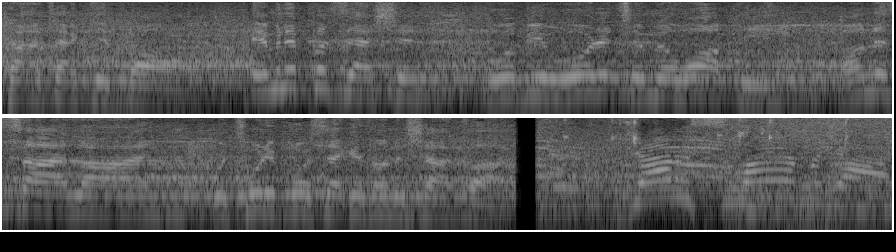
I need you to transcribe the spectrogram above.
contacted ball. Imminent possession will be awarded to Milwaukee on the sideline with 24 seconds on the shot clock. Giannis slammed the guy.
